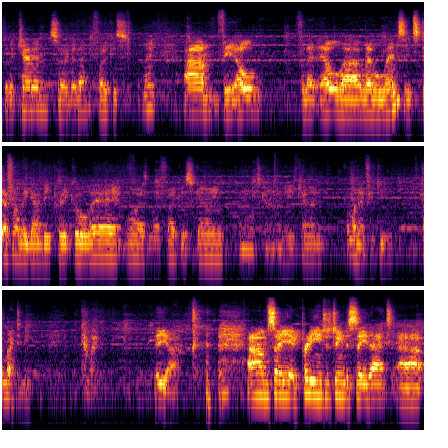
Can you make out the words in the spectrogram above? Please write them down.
for the Canon. Sorry about that, focus. Um, for L, for that L uh, level lens, it's definitely going to be pretty cool there. Why is my focus going? I don't know what's going on here, Canon. Come on, M50, come back to me. There you are. um, so yeah, pretty interesting to see that. Uh,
